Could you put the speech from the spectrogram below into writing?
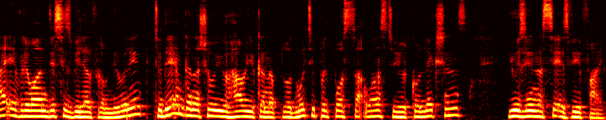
Hi everyone, this is Bilal from Nuelink. Today I'm gonna show you how you can upload multiple posts at once to your collections using a CSV file.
